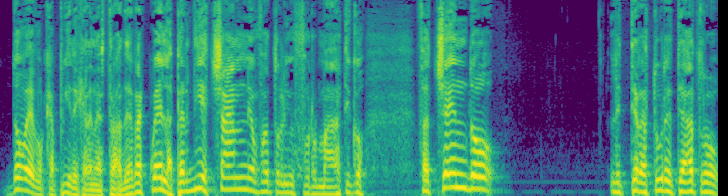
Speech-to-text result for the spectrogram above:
Dovevo capire che la mia strada era quella. Per dieci anni ho fatto l'informatico, facendo letteratura e teatro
